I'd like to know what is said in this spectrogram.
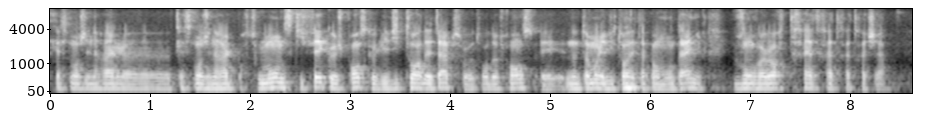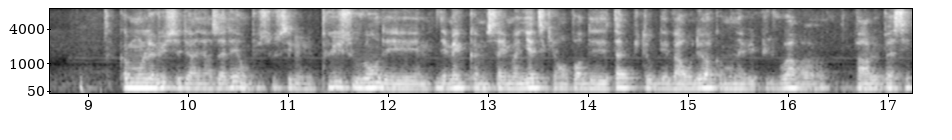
classement général, euh, classement général pour tout le monde, ce qui fait que je pense que les victoires d'étape sur le Tour de France, et notamment les victoires d'étape en montagne, vont valoir très très très très cher comme on l'a vu ces dernières années, en plus où c'est mm. plus souvent des, des, mecs comme Simon Yates qui remportent des étapes plutôt que des baroudeurs comme on avait pu le voir par le passé.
